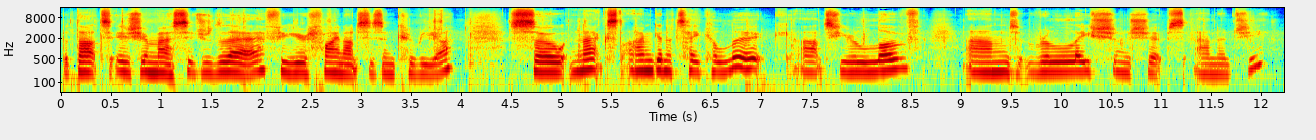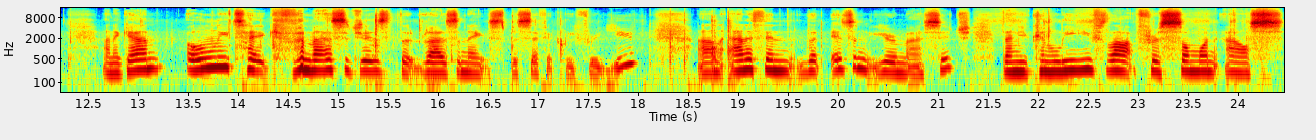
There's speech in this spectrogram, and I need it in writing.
but that is your message there for your finances and career. So next, I'm going to take a look at your love and relationships energy. And again, only take the messages that resonate specifically for you and anything that isn't your message then you can leave that for someone else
